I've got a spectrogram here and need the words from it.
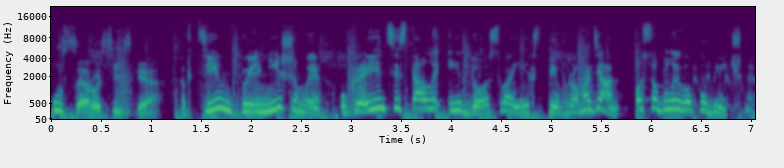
усе російське. Втім, пильнішими українці стали і до своїх співгромадян, особливо публічних.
